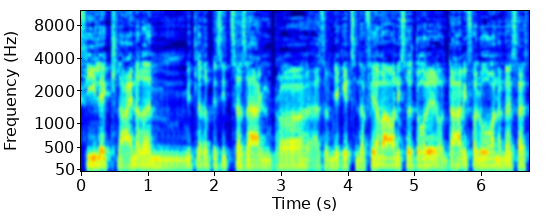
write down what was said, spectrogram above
viele kleinere, mittlere Besitzer sagen, boah, also mir geht's in der Firma auch nicht so doll und da habe ich verloren und das heißt,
